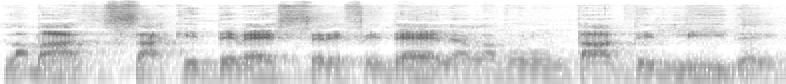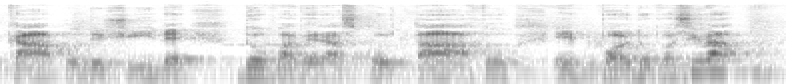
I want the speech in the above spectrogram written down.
la massa che deve essere fedele alla volontà del leader, il capo decide dopo aver ascoltato e poi dopo si va,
